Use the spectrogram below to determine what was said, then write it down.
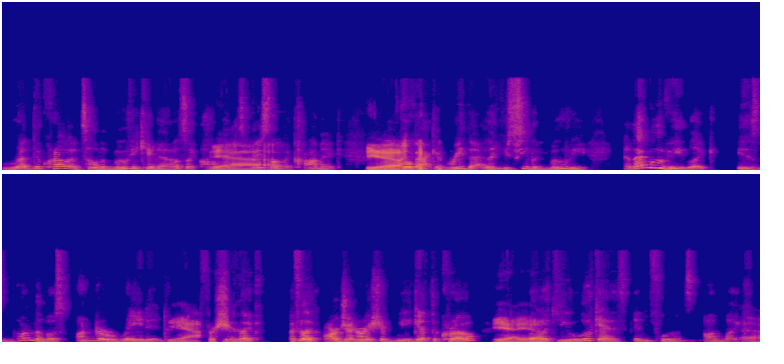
read the crow until the movie came out. I was like, oh man, Yeah. it's based on the comic. Yeah. go back and read that. And then you see the movie, and that movie like is one of the most underrated. Yeah, for sure. Like I feel like our generation, we get the crow, yeah, but yeah. like you look at its influence on like Yeah.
